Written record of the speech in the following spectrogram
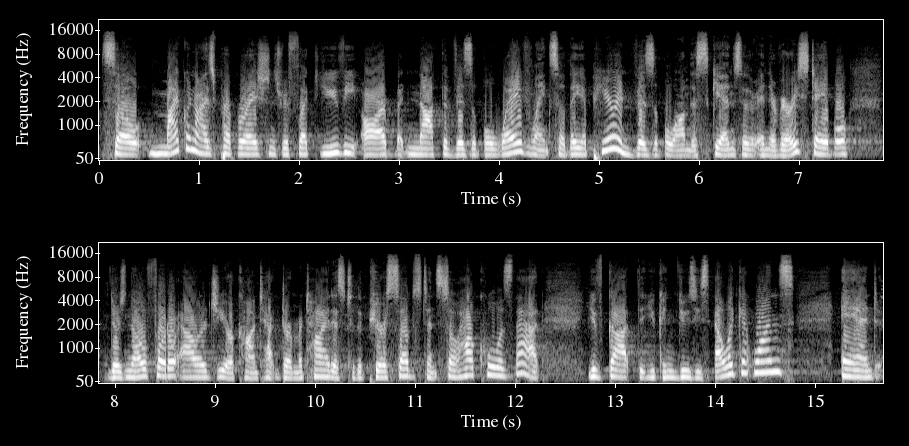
so micronized preparations reflect UVR, but not the visible wavelength. So they appear invisible on the skin, so they're, and they're very stable. There's no photoallergy or contact dermatitis to the pure substance. So how cool is that? You've got that you can use these elegant ones, and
